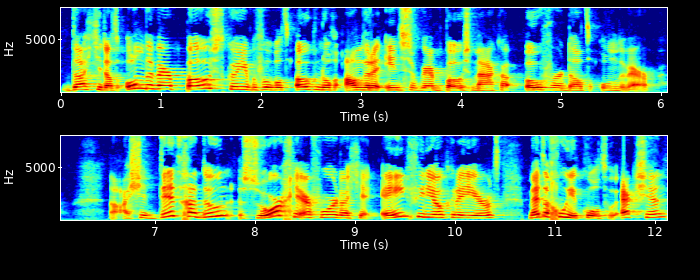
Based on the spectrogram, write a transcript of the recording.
dat je dat onderwerp post, kun je bijvoorbeeld ook nog andere Instagram posts maken over dat onderwerp. Nou, als je dit gaat doen, zorg je ervoor dat je één video creëert met een goede call to action,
